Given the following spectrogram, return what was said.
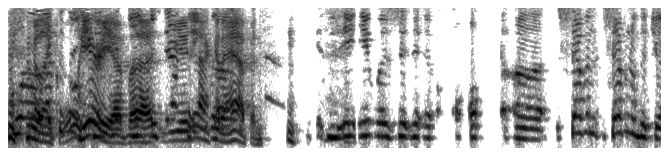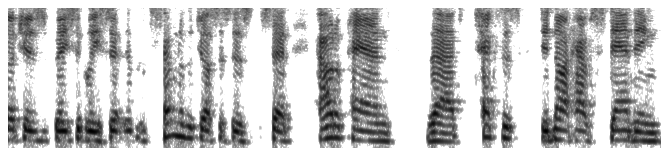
Well, we're like, we'll hear you, but exactly. you're not gonna uh, happen. it, it, was uh, uh, seven seven of the judges basically said seven of the justices said out of hand that Texas did not have standing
